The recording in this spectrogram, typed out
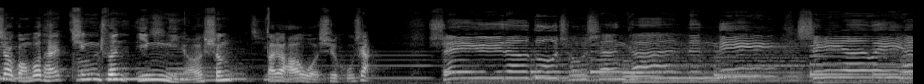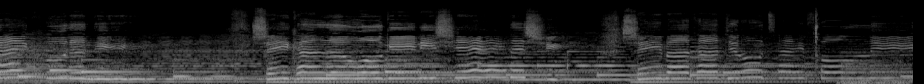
校广播台，青春因你而生。大家好，我是胡夏。谁遇到多愁善感的你？谁安慰爱哭的你？谁看了我给你写的信？谁把它丢在风里？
